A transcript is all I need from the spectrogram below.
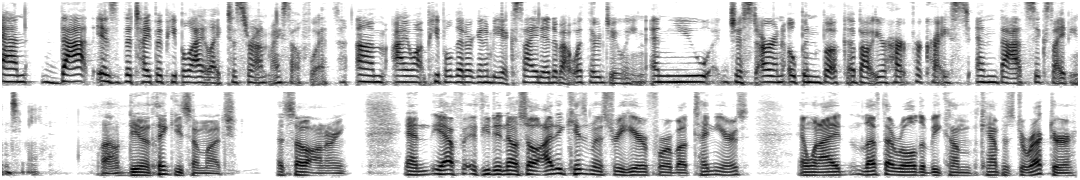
And that is the type of people I like to surround myself with. Um, I want people that are going to be excited about what they're doing. And you just are an open book about your heart for Christ. And that's exciting to me. Wow. Dina, thank you so much. That's so honoring. And yeah, if, if you didn't know, so I did kids ministry here for about 10 years. And when I left that role to become campus director,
